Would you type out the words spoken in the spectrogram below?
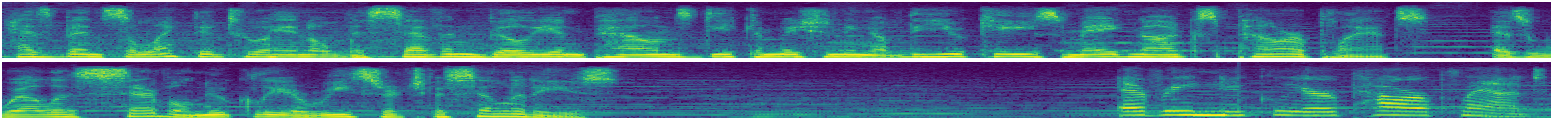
has been selected to handle the £7 billion decommissioning of the UK's Magnox power plants, as well as several nuclear research facilities. Every nuclear power plant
